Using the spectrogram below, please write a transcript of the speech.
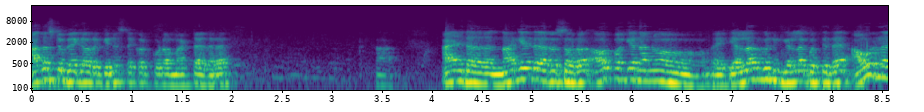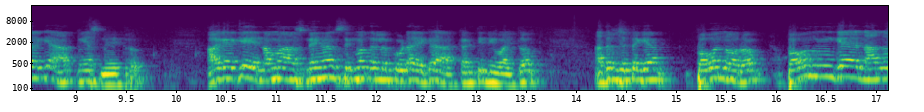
ಆದಷ್ಟು ಬೇಗ ಅವ್ರಿಗೆ ಗಿನ್ನಿಸ್ ರೆಕಾರ್ಡ್ ಕೂಡ ಮಾಡ್ತಾ ಇದ್ದಾರೆ. ಅಂಡ್ ನಾಗೇಂದ್ರ ಅರಸ್ ಅವರು, ಅವ್ರ ಬಗ್ಗೆ ನಾನು, ಎಲ್ಲರಿಗೂ ನಿಮ್ಗೆಲ್ಲ ಗೊತ್ತಿದೆ. ಅವ್ರು ನನಗೆ ಆತ್ಮೀಯ ಸ್ನೇಹಿತರು. ಹಾಗಾಗಿ ನಮ್ಮ ಸ್ನೇಹ ಸಿನಿಮಾದಲ್ಲೂ ಕೂಡ ಈಗ ಕಂಟಿನ್ಯೂ ಆಯ್ತು. ಅದ್ರ ಜೊತೆಗೆ ಪವನ್ ಅವರು, ಪವನ್ಗೆ ನಾನು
